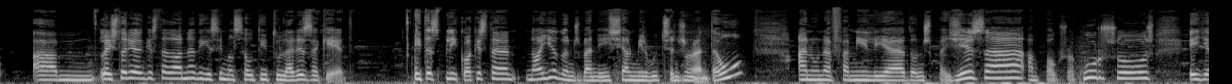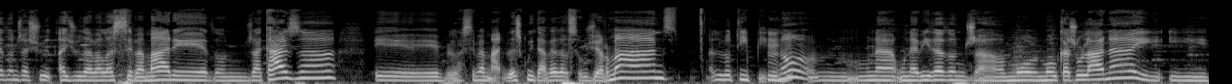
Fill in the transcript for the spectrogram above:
um, la història d'aquesta dona, diguéssim, el seu titular és aquest. I t'explico, aquesta noia doncs, va néixer el 1891 en una família doncs, pagesa, amb pocs recursos, ella doncs, aju- ajudava la seva mare doncs, a casa, eh, la seva mare les cuidava dels seus germans, lo típic, mm -hmm. no? Una, una vida doncs, eh, molt, molt casolana i, i,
